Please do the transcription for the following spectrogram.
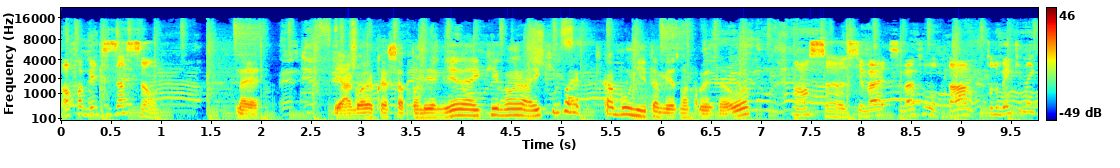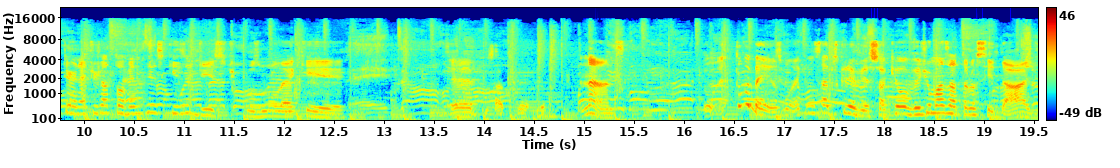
alfabetização. né? E agora com essa pandemia, aí que vai, aí que vai ficar bonita a coisa. Ô, Nossa, você vai, você vai voltar. Tudo bem que na internet eu já tô vendo resquício disso. Tipo, os moleque. É, não, é, tudo bem, os moleques não sabem escrever, só que eu vejo umas atrocidades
